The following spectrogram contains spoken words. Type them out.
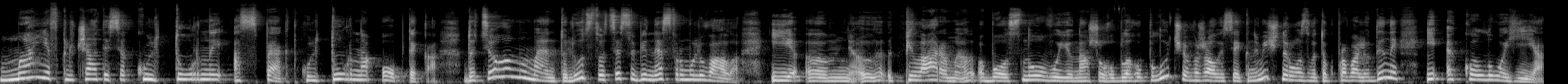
має включатися культурний аспект, культурна оптика. До цього моменту людство це собі не сформулювало. І ем, піларами або основою нашого благополуччя вважалися економічний розвиток, права людини і екологія.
